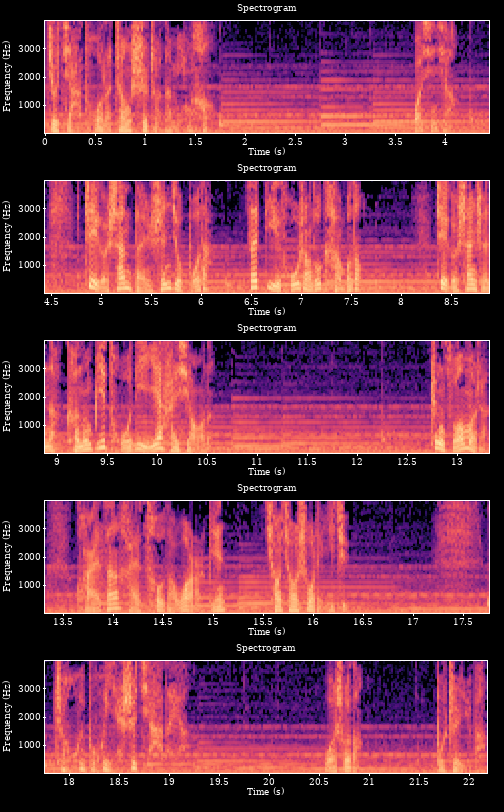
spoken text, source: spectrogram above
就假托了张使者的名号。我心想，这个山本身就不大，在地图上都看不到。这个山神呢，可能比土地爷还小呢。正琢磨着，蒯三海凑到我耳边，悄悄说了一句：“这会不会也是假的呀？”我说道：“不至于吧，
